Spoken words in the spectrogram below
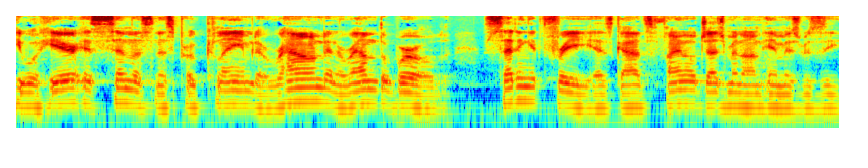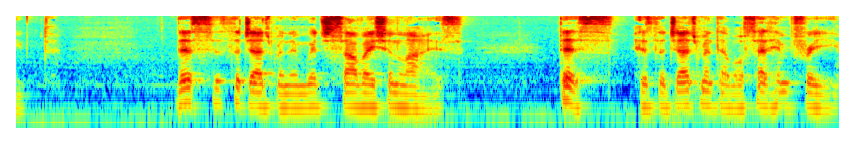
He will hear his sinlessness proclaimed around and around the world, setting it free as God's final judgment on him is received. This is the judgment in which salvation lies. This is the judgment that will set him free.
